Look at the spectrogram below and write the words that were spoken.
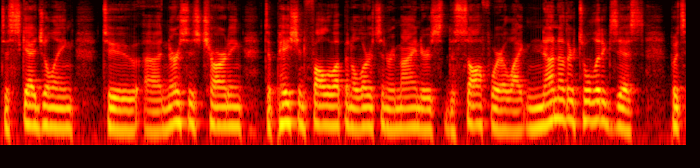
to scheduling to uh, nurses charting to patient follow up and alerts and reminders. The software, like none other tool that exists, puts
